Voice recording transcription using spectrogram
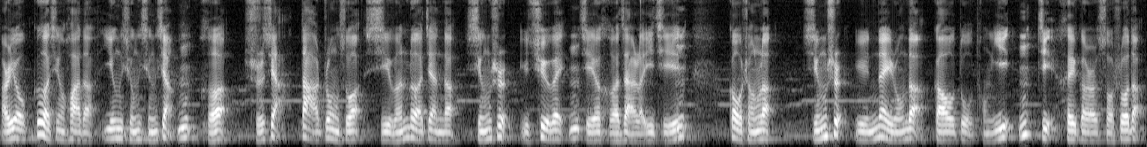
而又个性化的英雄形象，嗯，和时下大众所喜闻乐见的形式与趣味嗯结合在了一起，嗯构成了形式与内容的高度统一，嗯，即黑格尔所说的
